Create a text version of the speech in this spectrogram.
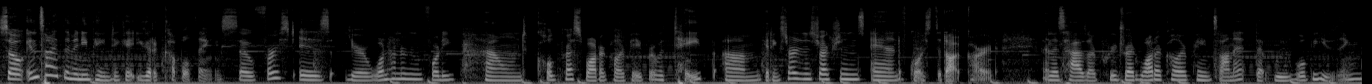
So inside the mini painting kit, you get a couple things. So first is your 140 pound cold pressed watercolor paper with tape, um, getting started instructions, and of course the dot card. And this has our pre-dried watercolor paints on it that we will be using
